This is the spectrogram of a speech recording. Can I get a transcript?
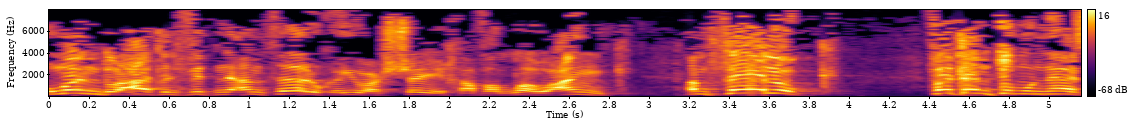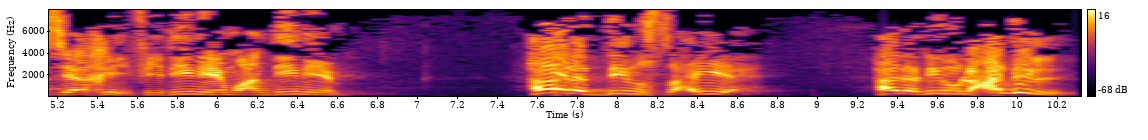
ومن دعاة الفتنة؟ أمثالك أيها الشيخ عفى الله عنك. أمثالك. فتنتم الناس يا أخي في دينهم وعن دينهم. هذا الدين الصحيح. هذا دين العدل.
